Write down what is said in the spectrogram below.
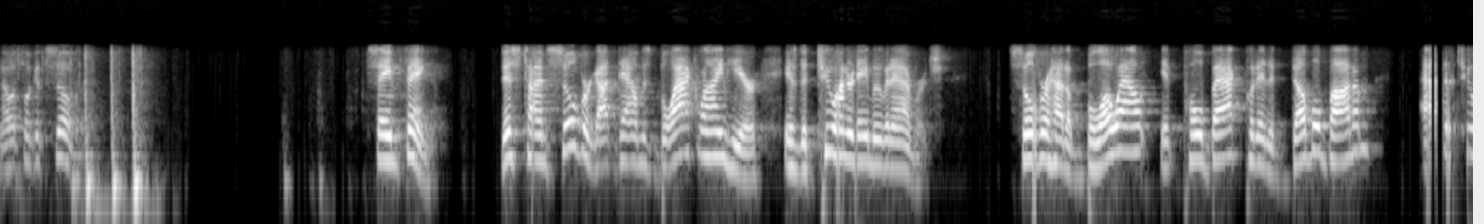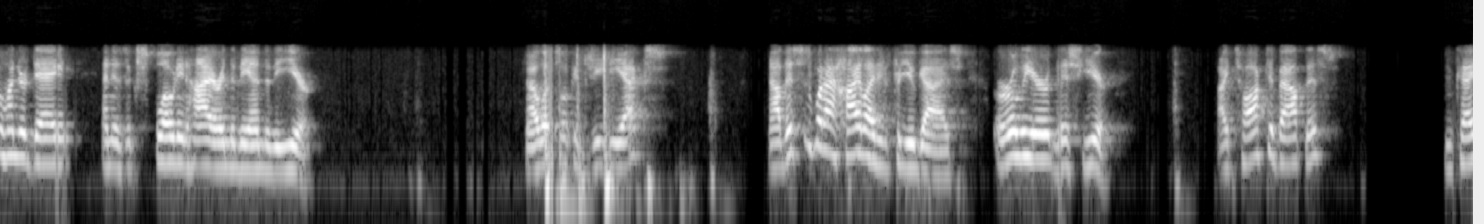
Now let's look at silver. Same thing. This time silver got down. This black line here is the 200 day moving average. Silver had a blowout. It pulled back, put in a double bottom at the 200 day, and is exploding higher into the end of the year. Now let's look at GDX. Now, this is what I highlighted for you guys earlier this year. I talked about this, okay,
